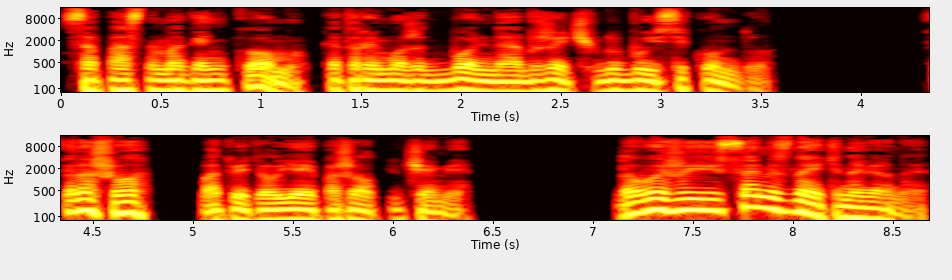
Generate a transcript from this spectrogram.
с опасным огоньком, который может больно обжечь в любую секунду. «Хорошо», — ответил я и пожал плечами. «Да вы же и сами знаете, наверное».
